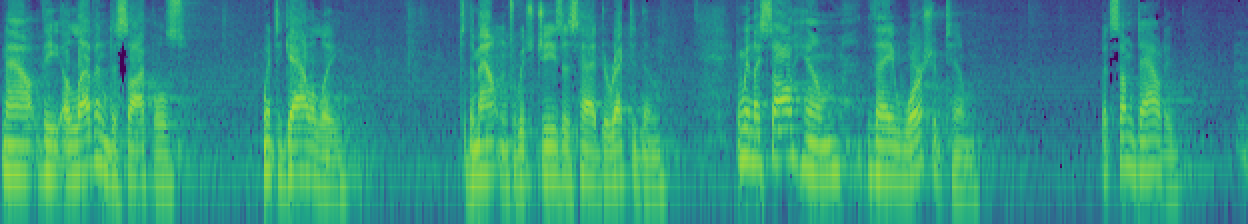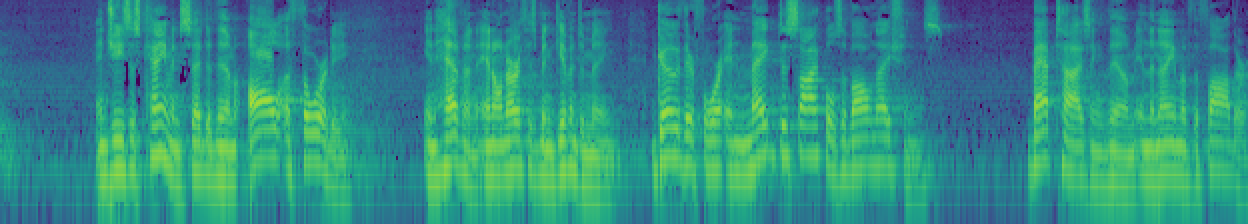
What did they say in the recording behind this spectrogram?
Now, the 11 disciples went to Galilee, to the mountain to which Jesus had directed them. And when they saw him, they worshiped him, but some doubted. And Jesus came and said to them, All authority in heaven and on earth has been given to me. Go, therefore, and make disciples of all nations, baptizing them in the name of the Father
